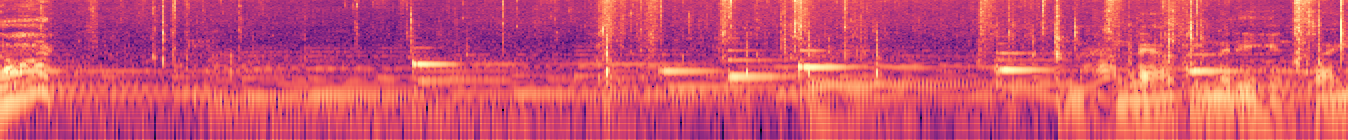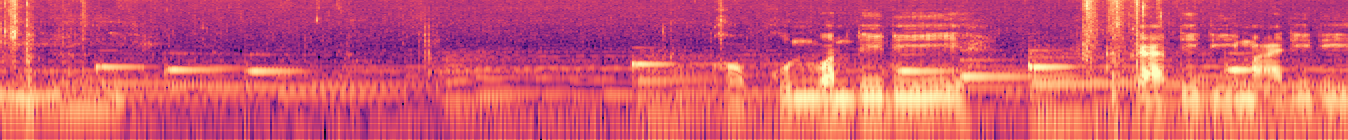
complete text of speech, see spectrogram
ยอด นานแล้วที่ไม่ได้เห็นไซส์นี้ ขอบคุณวันดีๆ อากาศดีๆ หมายดี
